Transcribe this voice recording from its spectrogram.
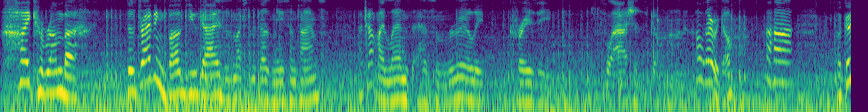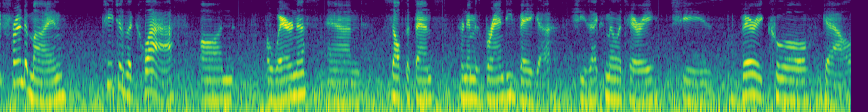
Hi caramba. Does driving bug you guys as much as it does me sometimes? I got my lens that has some really crazy flashes going on. Oh, there we go. A good friend of mine teaches a class on awareness and self-defense. Her name is Brandy Vega. She's ex-military. She's very cool gal.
